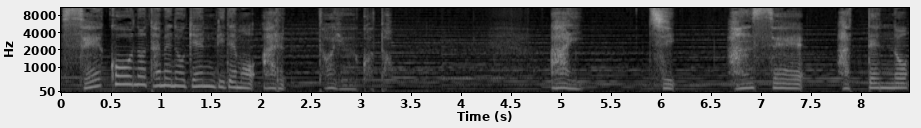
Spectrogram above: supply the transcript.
成功のための原理でもあるということ。知反省発展の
